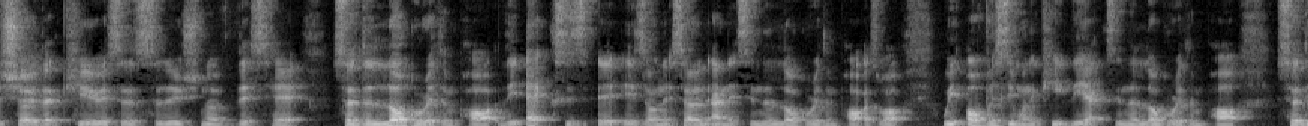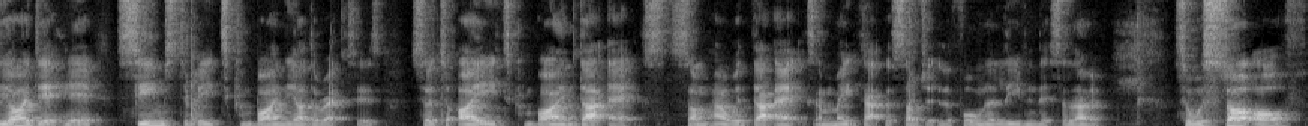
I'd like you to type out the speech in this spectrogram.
to show that q is a solution of this here. So the logarithm part the x is, is on its own and it's in the logarithm part as well. We obviously want to keep the x in the logarithm part. So the idea here seems to be to combine the other x's. So to i.e. to combine that x somehow with that x and make that the subject of the formula leaving this alone. So we'll start off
